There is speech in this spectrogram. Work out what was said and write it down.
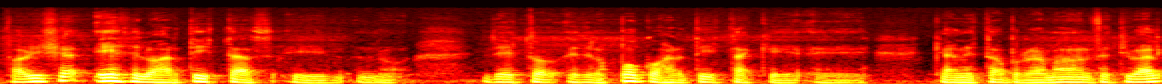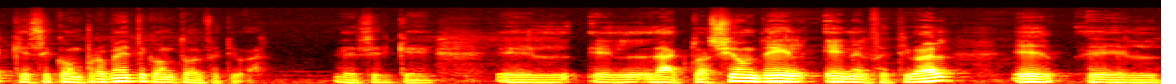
Fabricia es de los artistas y no, de esto es de los pocos artistas que, eh, que, han estado programados en el festival que se compromete con todo el festival. Es decir, que la actuación de él en el festival es el,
